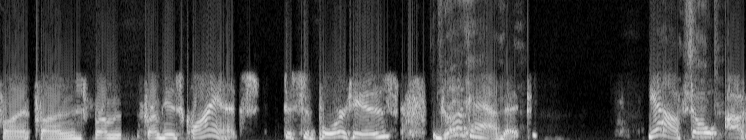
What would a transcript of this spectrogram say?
fund- funds from from his clients to support his drug habit. Yeah, so um,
